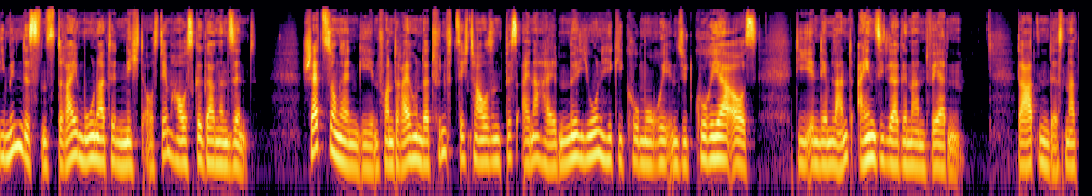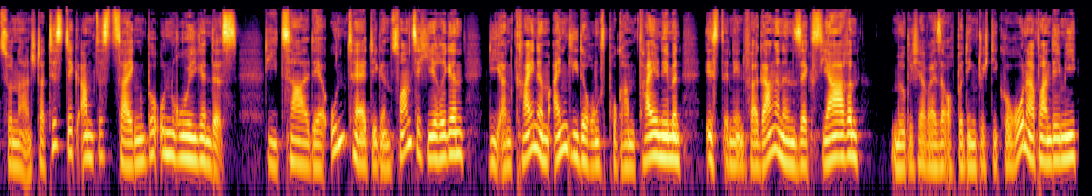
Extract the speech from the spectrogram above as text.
die mindestens drei Monate nicht aus dem Haus gegangen sind. Schätzungen gehen von 350.000 bis einer halben Million Hikikomori in Südkorea aus, die in dem Land Einsiedler genannt werden. Daten des Nationalen Statistikamtes zeigen Beunruhigendes. Die Zahl der untätigen 20-Jährigen, die an keinem Eingliederungsprogramm teilnehmen, ist in den vergangenen sechs Jahren, möglicherweise auch bedingt durch die Corona-Pandemie,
